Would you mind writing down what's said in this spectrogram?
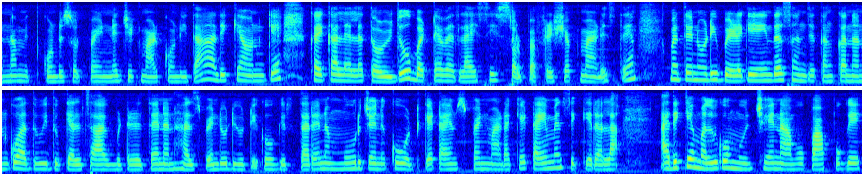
ಅನ್ನ ಮಿತ್ಕೊಂಡು ಸ್ವಲ್ಪ ಎಣ್ಣೆ ಜಿಟ್ ಮಾಡ್ಕೊಂಡಿದ್ದ. ಅದಕ್ಕೆ ಅವನಿಗೆ ಕೈಕಾಲೆಲ್ಲ ತೊಳೆದು ಬಟ್ಟೆ ಬದಲಾಯಿಸಿ ಸ್ವಲ್ಪ ಫ್ರೆಶ್ ಅಪ್ ಮಾಡಿಸಿದೆ. ಮತ್ತು ನೋಡಿ, ಬೆಳಗ್ಗೆಯಿಂದ ಸಂಜೆ ತನಕ ನನಗೂ ಅದು ಇದು ಕೆಲಸ ಆಗಿಬಿಟ್ಟಿರುತ್ತೆ. ನನ್ನ ಹಸ್ಬೆಂಡು ಡ್ಯೂಟಿಗೆ ಹೋಗಿರ್ತಾರೆ. ನಮ್ಮ ಮೂರು ಜನಕ್ಕೂ ಒಟ್ಟಿಗೆ ಟೈಮ್ ಸ್ಪೆಂಡ್ ಮಾಡೋಕ್ಕೆ ಟೈಮೇ ಸಿಕ್ಕಿರಲ್ಲ. ಅದಕ್ಕೆ ಮಲ್ಗೋ ಮುಂಚೆ ನಾವು ಪಾಪುಗೆ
